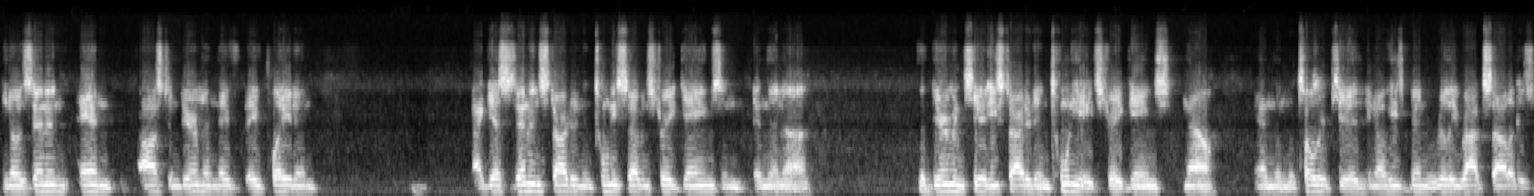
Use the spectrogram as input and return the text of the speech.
You know, Zenon and Austin Dearman, they've, they've played in, I guess Zenon started in 27 straight games. And, and then uh, the Dearman kid, he started in 28 straight games now. And then the Toller kid, you know, he's been really rock solid his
